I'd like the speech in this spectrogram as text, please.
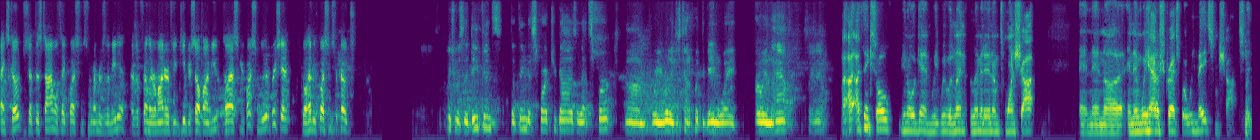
Thanks, Coach. At this time, we'll take questions from members of the media. As a friendly reminder, if you can keep yourself on mute until asking your question, we would appreciate it. Go ahead with questions for Coach. Coach, was the defense the thing that sparked you guys or that spurt um, where you really just kind of put the game away early in the half? I, I, think so. You know, again, we, we were lim- limiting them to one shot. And then uh, and then we had a stretch where we made some shots. It,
